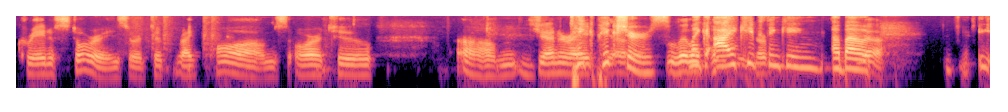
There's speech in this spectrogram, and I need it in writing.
creative stories or to write poems or to um, generate take uh, pictures. Uh, like pictures I keep or, thinking about yeah.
